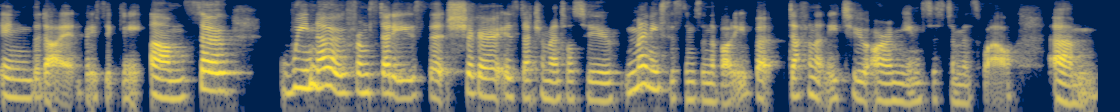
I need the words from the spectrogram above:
in the diet, basically. Um, so we know from studies that sugar is detrimental to many systems in the body, but definitely to our immune system as well. Um,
